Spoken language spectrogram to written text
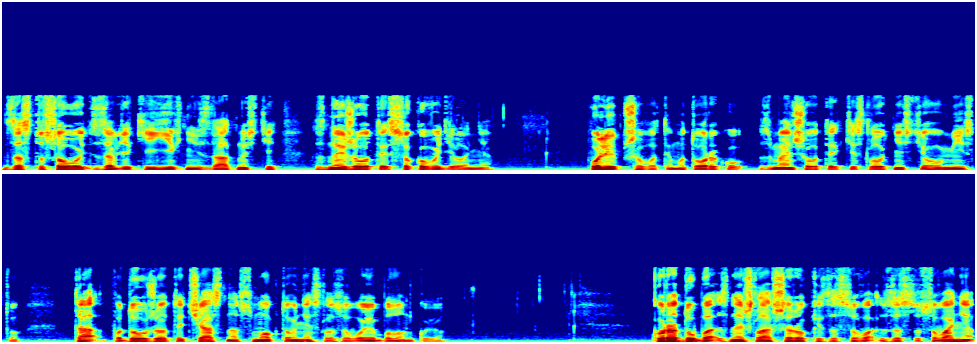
застосовують завдяки їхній здатності знижувати соковиділення, поліпшувати моторику, зменшувати кислотність його вмісту та подовжувати час на всмоктування слизовою оболонкою. Кора дуба знайшла широке застосування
